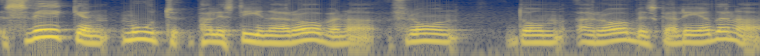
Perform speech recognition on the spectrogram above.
sveken mot Palestinaaraberna från de arabiska ledarna.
